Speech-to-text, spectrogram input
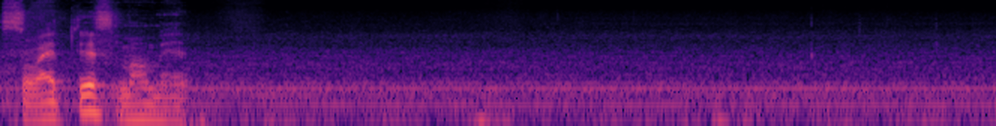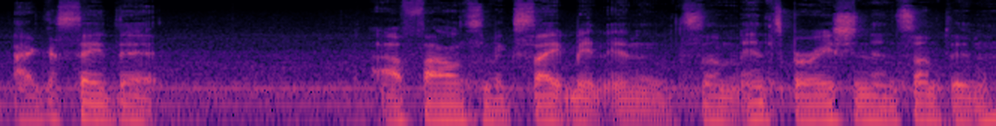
So at this moment, I can say that I found some excitement and some inspiration and something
